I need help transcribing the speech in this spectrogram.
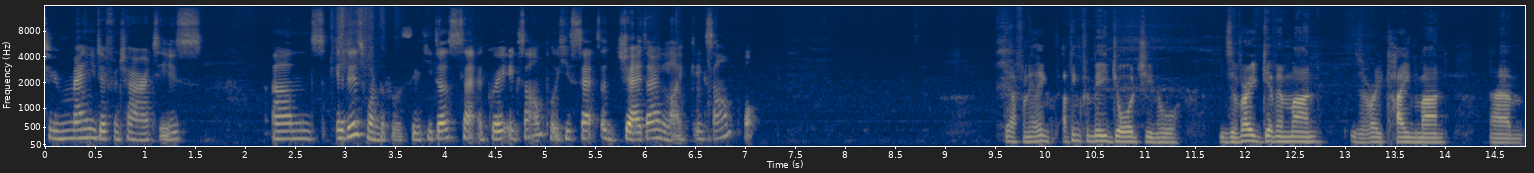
to many different charities. And it is wonderful to see. He does set a great example. He sets a Jedi like example. Definitely. I think I think for me, George, you know, he's a very giving man. He's a very kind man. Um,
